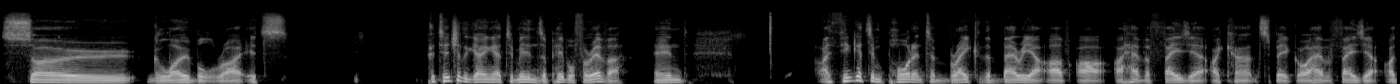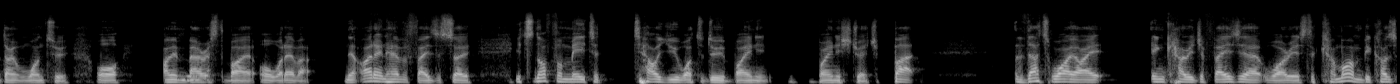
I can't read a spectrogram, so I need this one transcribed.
so global, right? It's potentially going out to millions of people forever. And I think it's important to break the barrier of, oh, I have aphasia, I can't speak, or I have aphasia, I don't want to, or I'm hmm. embarrassed by it, or whatever. Now, I don't have aphasia, so it's not for me to tell you what to do by any by any stretch. But that's why I encourage aphasia warriors to come on because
